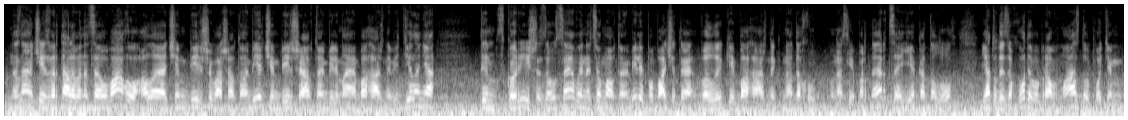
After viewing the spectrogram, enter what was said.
Не знаю, чи звертали ви на це увагу, але чим більше ваш автомобіль, чим більше автомобіль має багажне відділення, тим скоріше за усе ви на цьому автомобілі побачите великий багажник на даху. У нас є партнер, це є каталог. Я туди заходив, обрав Mazda, потім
